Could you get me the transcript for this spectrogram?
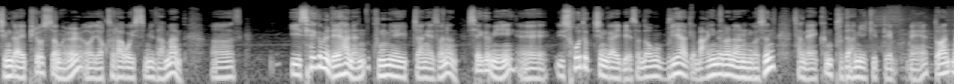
증가의 필요성을 어, 역설하고 있습니다만 어, 이 세금을 내야 하는 국민의 입장에서는 세금이 소득 증가에 비해서 너무 무리하게 많이 늘어나는 것은 상당히 큰 부담이 있기 때문에 또한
